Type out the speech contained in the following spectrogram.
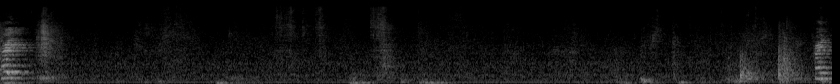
はいはい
